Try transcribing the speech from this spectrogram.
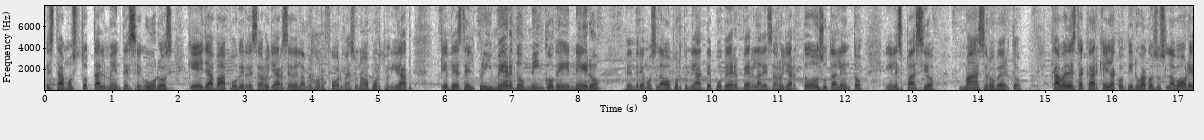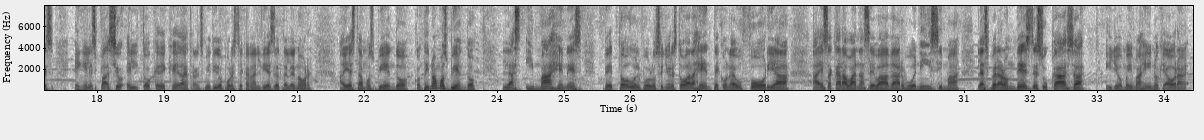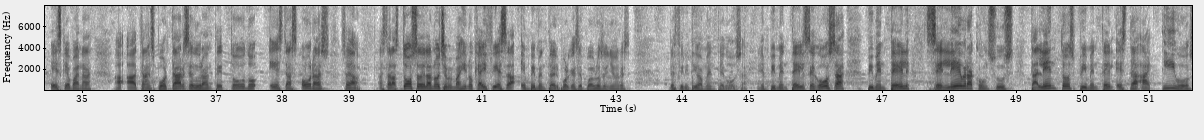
estamos totalmente seguros que ella va a poder desarrollarse de la mejor forma. Es una oportunidad que desde el primer domingo de enero tendremos la oportunidad de poder verla desarrollar todo su talento en el espacio más Roberto. Cabe destacar que ella continúa con sus labores en el espacio El Toque de Queda, transmitido por este canal 10 de Telenor. Ahí estamos viendo, continuamos viendo las imágenes de todo el pueblo, señores. Toda la gente con la euforia, a esa caravana se va a dar buenísima. La esperaron desde su casa y yo me imagino que ahora es que van a, a transportarse durante todas estas horas, o sea, hasta las 12 de la noche me imagino que hay fiesta en Pimentel, porque ese pueblo, señores, definitivamente goza. En Pimentel se goza, Pimentel celebra con sus talentos, Pimentel está activo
